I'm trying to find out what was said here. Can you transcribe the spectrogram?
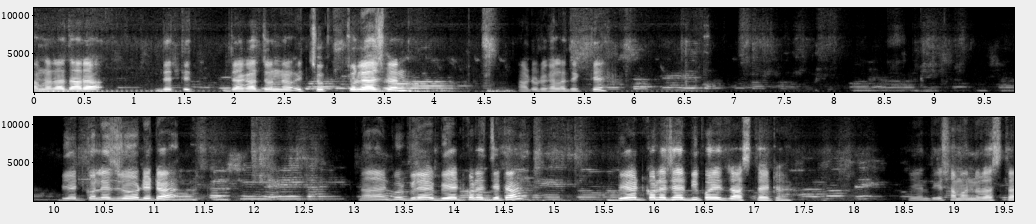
আপনারা যারা দেখতে, দেখার জন্য ইচ্ছুক চলে আসবেন হাডুডু খেলা দেখতে। বিএড কলেজ রোড এটা নারায়ণপুর বিএড কলেজ যেটা বিএড কলেজের বিপরীত রাস্তা এটা। এখান থেকে সামান্য রাস্তা।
